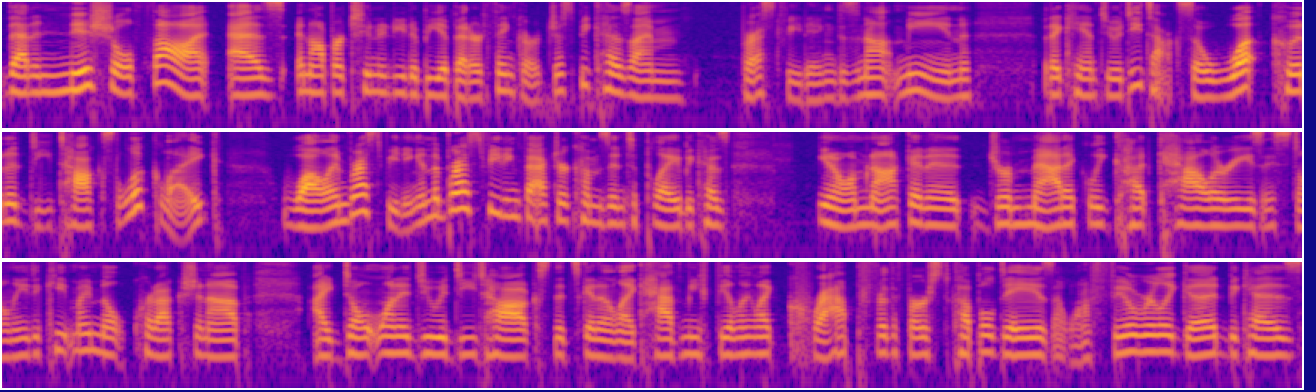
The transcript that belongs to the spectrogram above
that initial thought as an opportunity to be a better thinker. Just because I'm breastfeeding does not mean that I can't do a detox. So, what could a detox look like while I'm breastfeeding? And the breastfeeding factor comes into play because you know, I'm not going to dramatically cut calories. I still need to keep my milk production up. I don't want to do a detox that's going to like have me feeling like crap for the first couple days. I want to feel really good because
